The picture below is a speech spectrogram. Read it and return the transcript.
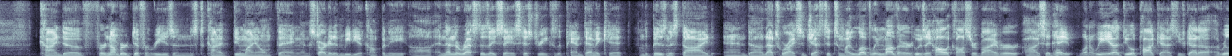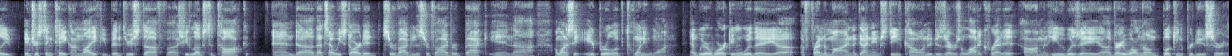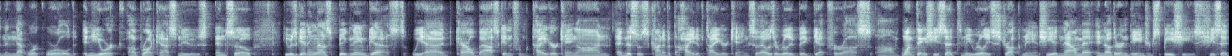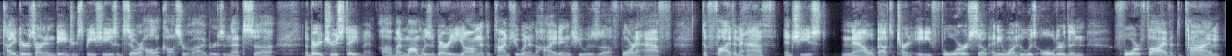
kind of, for a number of different reasons, to kind of do my own thing and started a media company. Uh, and then the rest, as I say, is history because the pandemic hit and the business died. And uh, that's where I suggested to my lovely mother, who is a Holocaust survivor, uh, I said, hey, why don't we uh, do a podcast? You've got a, a, really interesting take on life. You've been through stuff. Uh, she loves to talk. And uh, that's how we started Surviving the Survivor back in, I want to say, April of 21 and we were working with a uh, a friend of mine, a guy named Steve Cohen, who deserves a lot of credit. Um, and he was a, a uh, very well known booking producer in the network world in New York uh, broadcast news, and so he was getting us big name guests. We had Carole Baskin from Tiger King on, and this was kind of at the height of Tiger King, so that was a really big get for us. Um, one thing she said to me really struck me. She had now met another endangered species. She said tigers are an endangered species, and so are Holocaust survivors and that's uh, a very true statement. Uh, my mom was very young at the time she went into hiding. She was uh, four and a half to five and a half, and she's now about to turn 84. So anyone who was older than four or five at the time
